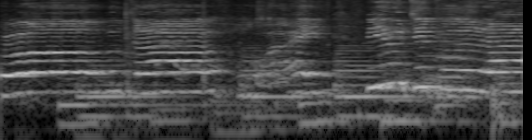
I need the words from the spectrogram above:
robe of white, beautiful light.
